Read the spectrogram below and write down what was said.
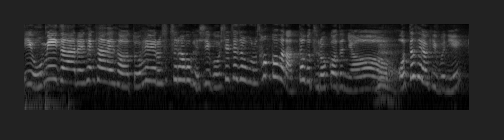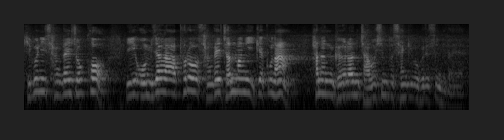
이 오미자를 생산해서 또 해외로 수출하고 계시고 실제적으로 성과가 났다고 들었거든요. 네. 어떠세요 기분이? 기분이 상당히 좋고 이 오미자가 앞으로 상당히 전망이 있겠구나 하는 그런 자부심도 생기고 그랬습니다. 예.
